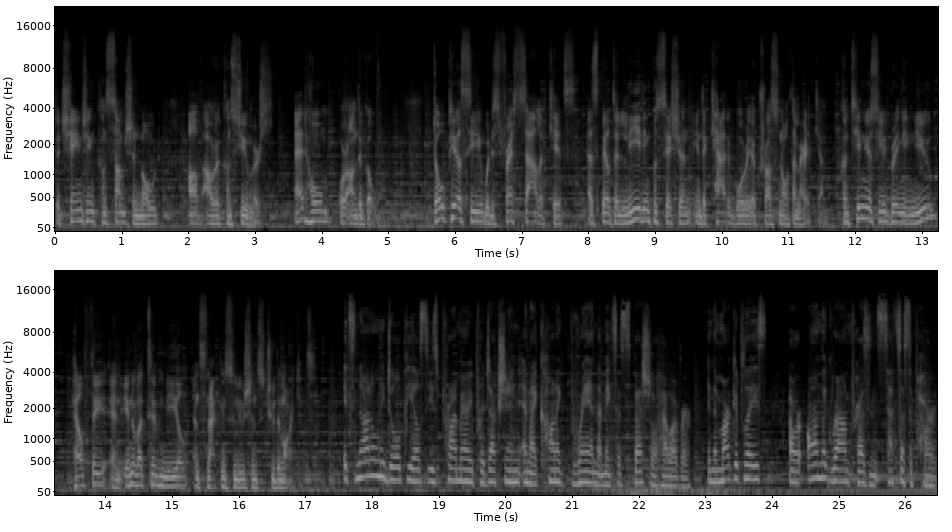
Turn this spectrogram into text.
the changing consumption mode of our consumers, at home or on the go. Dole plc, with its fresh salad kits, has built a leading position in the category across North America, continuously bringing new, healthy, and innovative meal and snacking solutions to the market. It's not only Dole plc's primary production and iconic brand that makes us special, however. In the marketplace, our on-the-ground presence sets us apart.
